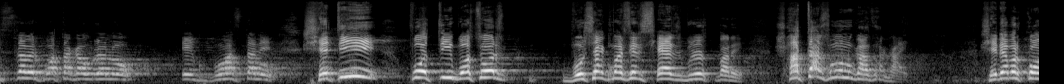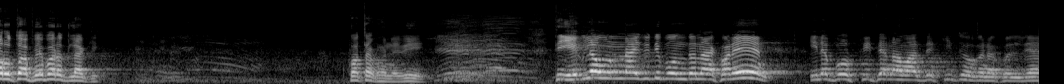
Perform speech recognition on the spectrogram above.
ইসলামের পতাকা উড়ালো এই মহাস্থানে। সেটি প্রতি বছর বৈশাখ মাসের শেষ বৃহস্পতি সাতাশ মন গাঁজা খায়। সেটা আবার করতো ফেভারত লাগে। কথা কনে রে? এগুলো অন্যায় যদি বন্ধ না করেন এলে বক্তৃতা, নামাজ দিয়ে কিছু হবে না খুললে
